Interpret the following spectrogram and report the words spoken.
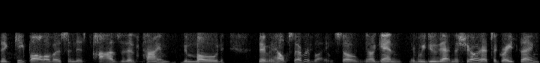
that keep all of us in this positive time mode that helps everybody. So you know, again, if we do that in the show, that's a great thing.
